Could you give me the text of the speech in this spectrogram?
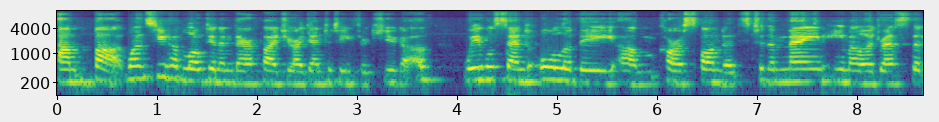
Um, but once you have logged in and verified your identity through QGov, we will send all of the um, correspondence to the main email address that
